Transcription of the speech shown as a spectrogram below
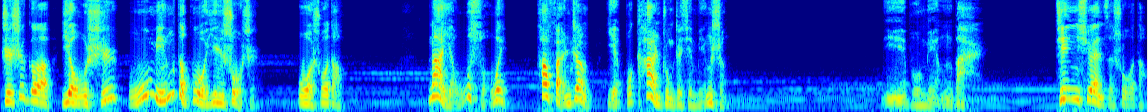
只是个有实无名的过阴术士。我说道：“那也无所谓，他反正也不看重这些名声。”你不明白，金炫子说道：“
